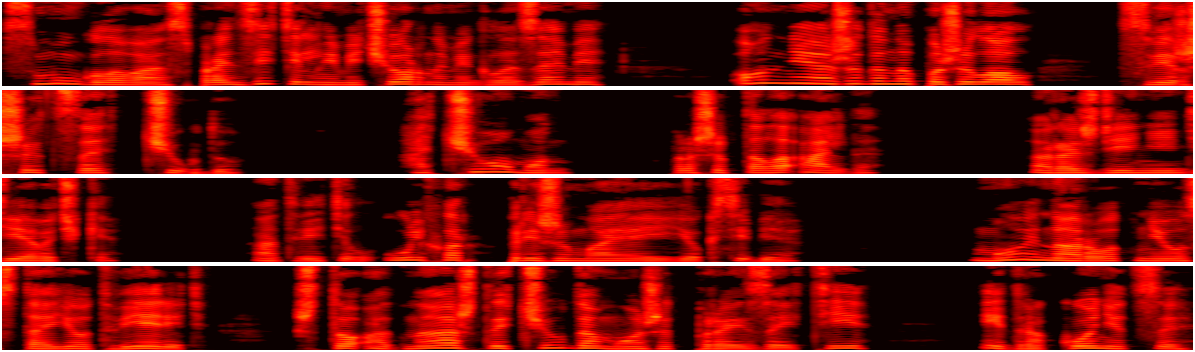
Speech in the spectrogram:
смуглого, с пронзительными черными глазами, он неожиданно пожелал свершиться чуду. «О чем он?» – прошептала Альда. «О рождении девочки», – ответил Ульхар, прижимая ее к себе. «Мой народ не устает верить, что однажды чудо может произойти, и драконицы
